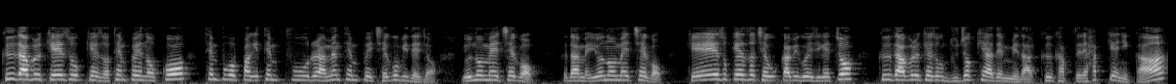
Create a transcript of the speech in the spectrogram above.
그 값을 계속해서 템프에 넣고 템프 곱하기 템프를 하면 템프의 제곱이 되죠. 요놈의 제곱, 그 다음에 요놈의 제곱. 계속해서 제곱값이 구해지겠죠? 그 값을 계속 누적해야 됩니다. 그 값들의 합계니까.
